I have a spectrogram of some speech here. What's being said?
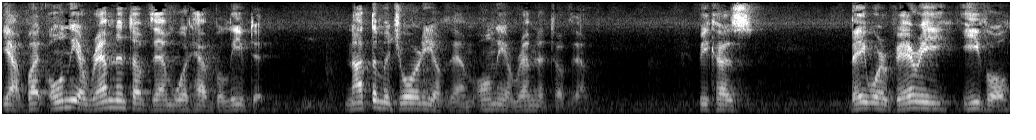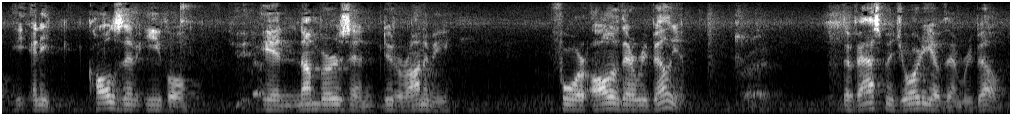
Yeah, but only a remnant of them would have believed it. Not the majority of them, only a remnant of them. Because they were very evil, and he calls them evil in Numbers and Deuteronomy for all of their rebellion. Right. The vast majority of them rebelled.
